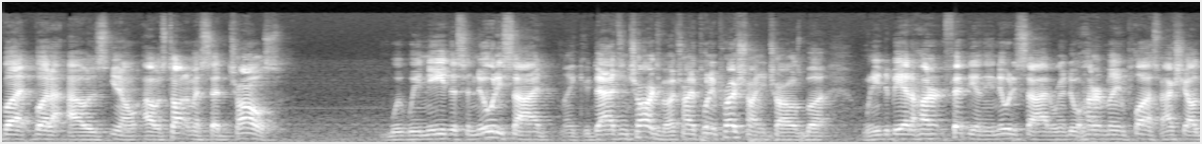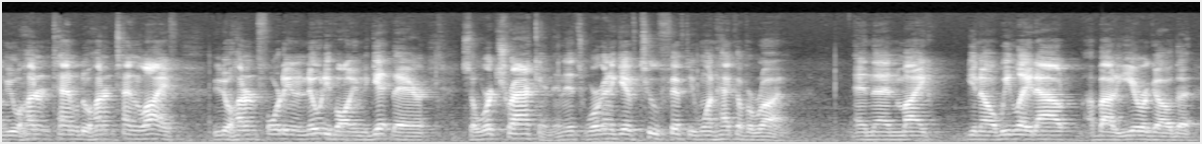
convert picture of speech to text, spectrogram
but but I was you know I was talking to him. I said Charles, we, we need this annuity side. Like your dad's in charge of it. I'm not trying to put any pressure on you, Charles, but we need to be at 150 on the annuity side. We're going to do 100 million plus. Actually, I'll do 110. We'll do 110 in life. We do 140 in annuity volume to get there. So we're tracking, and it's we're going to give 250 one heck of a run. And then Mike, you know, we laid out about a year ago the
